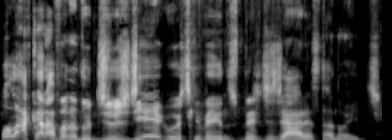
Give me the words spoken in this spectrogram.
Olá, caravana do- dos Diegos que veio nos prestigiar esta noite.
